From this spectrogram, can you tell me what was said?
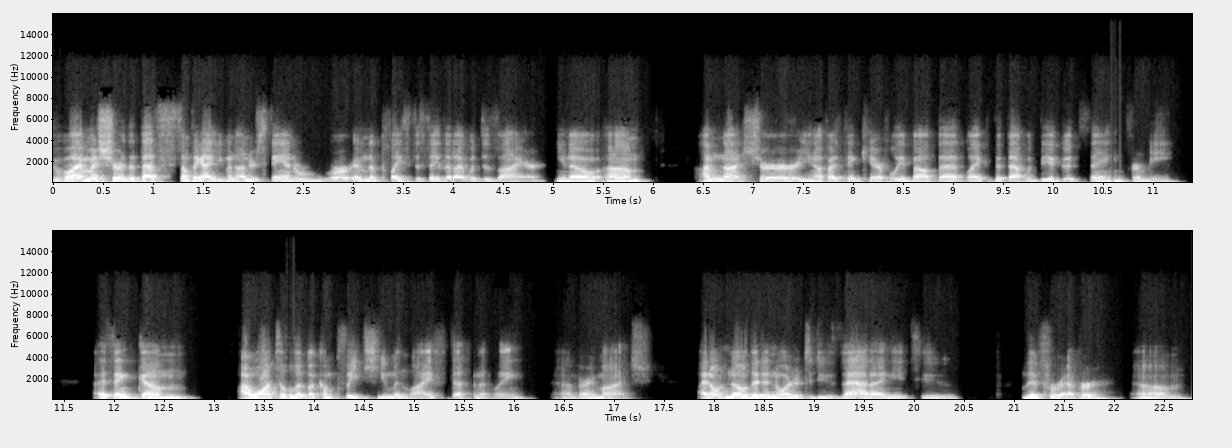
Do I, am I sure that that's something I even understand or, or am in a place to say that I would desire? You know, um, I'm not sure, you know, if I think carefully about that, like that that would be a good thing for me. I think um, I want to live a complete human life, definitely, uh, very much. I don't know that in order to do that, I need to live forever. Um,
